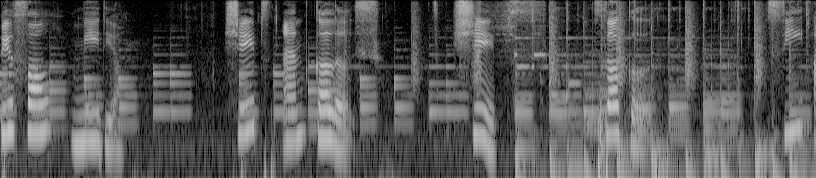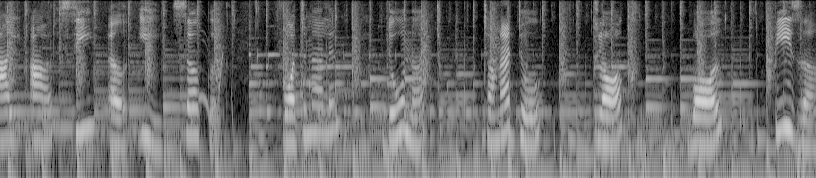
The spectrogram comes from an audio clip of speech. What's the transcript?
Peafowl media. Shapes and colors. Shapes. Circle. C I R C L E. Circle. Watermelon. Donut. Tomato. Clock. Ball. Pizza.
